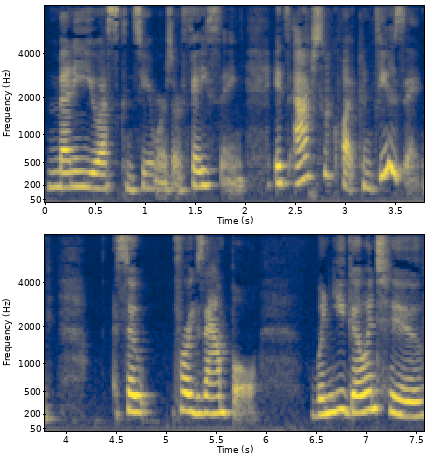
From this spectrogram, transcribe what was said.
many US consumers are facing, it's actually quite confusing. So for example, when you go into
